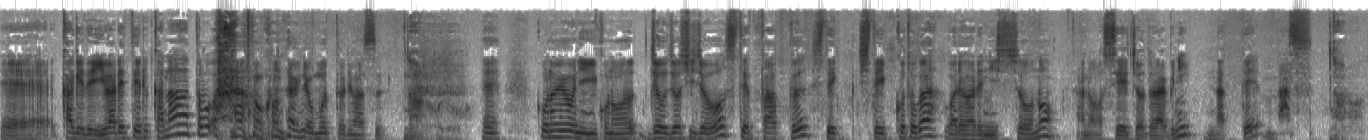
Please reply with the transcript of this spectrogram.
えー、陰で言われてるかなと、こんなふうに思っております。なるほど。えこのように、この上場市場をステップアップしてしていくことが、われわれ日商のあの成長ドライブになってます。なるほど。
